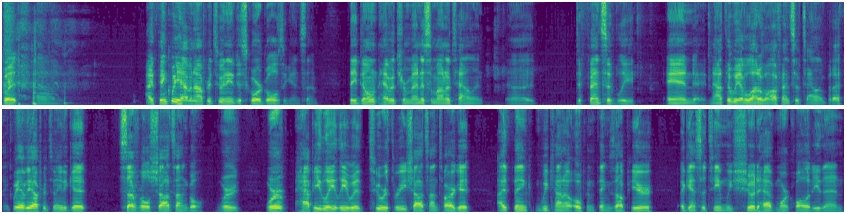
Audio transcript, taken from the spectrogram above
But um, I think we have an opportunity to score goals against them. They don't have a tremendous amount of talent uh, defensively, and not that we have a lot of offensive talent, but I think we have the opportunity to get several shots on goal. We're we're happy lately with two or three shots on target. I think we kind of open things up here against a team we should have more quality than,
